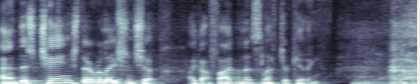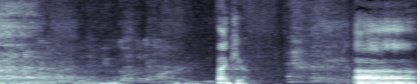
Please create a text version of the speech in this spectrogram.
And this changed their relationship. I got five minutes left, you're kidding. Thank you. Uh,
